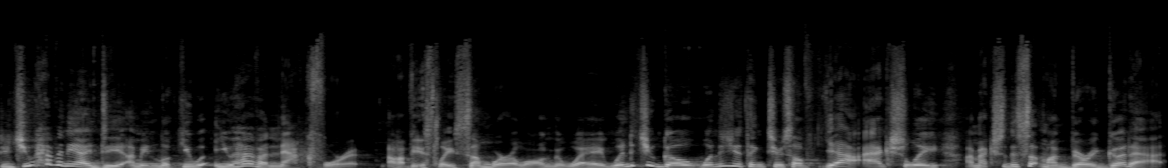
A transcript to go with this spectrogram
Did you have any idea? I mean, look, you you have a knack for it. Obviously, somewhere along the way. When did you go? When did you think to yourself, "Yeah, actually, I'm actually this is something I'm very good at"?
